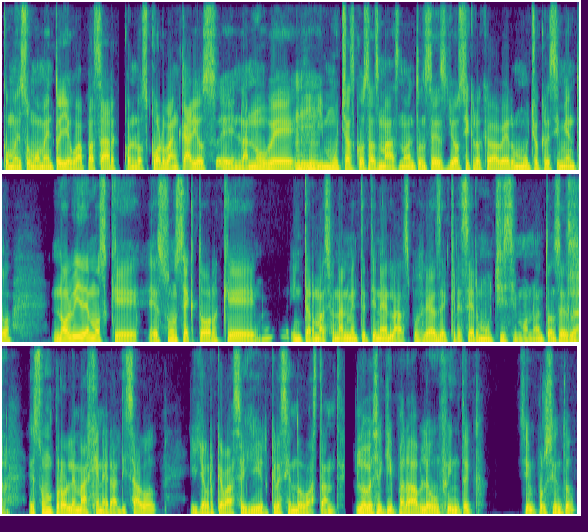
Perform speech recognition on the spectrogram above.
como en su momento llegó a pasar con los core bancarios en la nube y, y, muchas cosas más, ¿no? Entonces yo sí creo que va a haber mucho crecimiento. No olvidemos que es un sector que internacionalmente tiene las posibilidades de crecer muchísimo, ¿no? Entonces es un problema generalizado y yo creo que va a seguir creciendo bastante. ¿Lo ves equiparable a un fintech? 100%?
